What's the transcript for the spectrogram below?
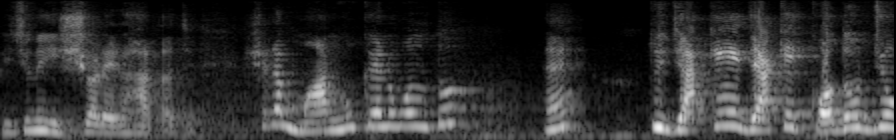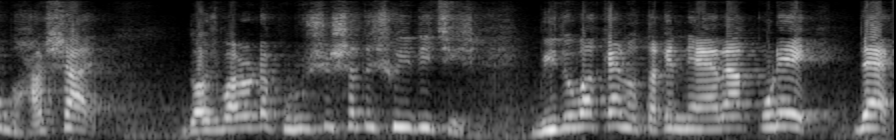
পিছনে ঈশ্বরের হাত আছে। সেটা মানবো কেন বলতো? হ্যাঁ? তুই যাকে যাকে কদর্য ভাষায় দশ বারোটা পুরুষের সাথে শুয়ে দিচ্ছিস, বিধবা কেন তাকে ন্যাড়া করে? দেখ,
